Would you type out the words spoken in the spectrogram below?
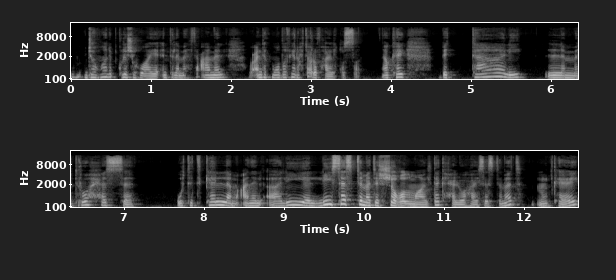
جوانب كلش هواية أنت لما تتعامل وعندك موظفين راح تعرف هاي القصة أوكي؟ بالتالي لما تروح هسه وتتكلم عن الآلية اللي سستمت الشغل مالتك حلوة هاي سستمت okay؟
